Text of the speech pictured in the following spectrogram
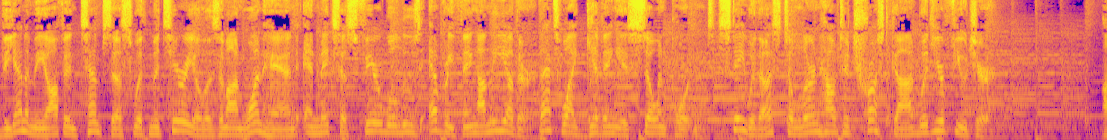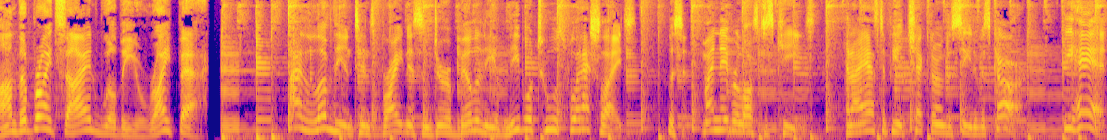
The enemy often tempts us with materialism on one hand and makes us fear we'll lose everything on the other. That's why giving is so important. Stay with us to learn how to trust God with your future. On the bright side, we'll be right back. I love the intense brightness and durability of Nebo Tools flashlights. Listen, my neighbor lost his keys, and I asked if he had checked under the seat of his car. He had,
